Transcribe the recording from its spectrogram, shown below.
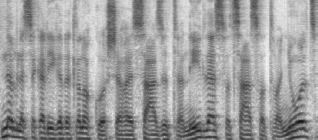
Nem leszek elégedetlen akkor se, ha ez 154 lesz, vagy 168.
